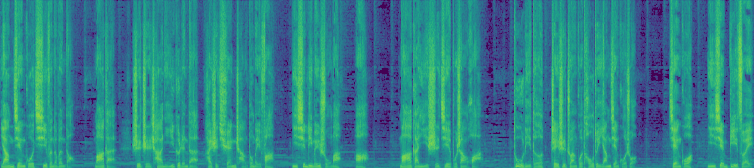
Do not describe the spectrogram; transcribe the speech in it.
杨建国气愤地问道：“麻杆。”是只差你一个人的，还是全场都没发？你心里没数吗？啊！马杆一时接不上话。杜立德这时转过头对杨建国说：“建国，你先闭嘴。”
